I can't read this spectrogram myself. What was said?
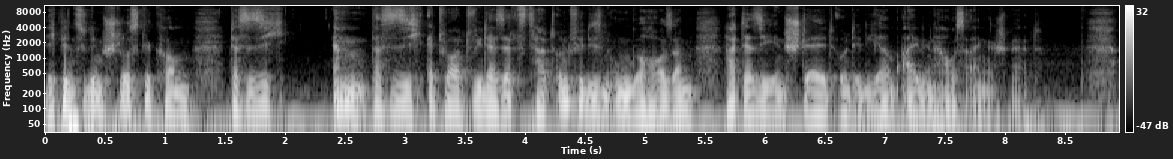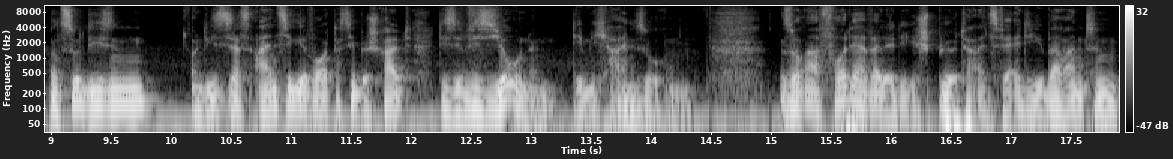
Ich bin zu dem Schluss gekommen, dass sie sich dass sie sich Edward widersetzt hat und für diesen Ungehorsam hat er sie entstellt und in ihrem eigenen Haus eingesperrt. Und zu diesen, und dies ist das einzige Wort, das sie beschreibt, diese Visionen, die mich heimsuchen. Sogar vor der Welle, die ich spürte, als wir Eddie überrannten,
